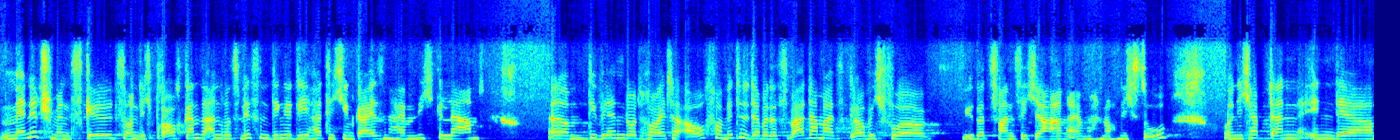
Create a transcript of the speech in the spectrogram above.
Management Skills und ich brauche ganz anderes Wissen, Dinge, die hatte ich in Geisenheim nicht gelernt. Ähm, die werden dort heute auch vermittelt, aber das war damals, glaube ich, vor über 20 Jahren einfach noch nicht so. Und ich habe dann in der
